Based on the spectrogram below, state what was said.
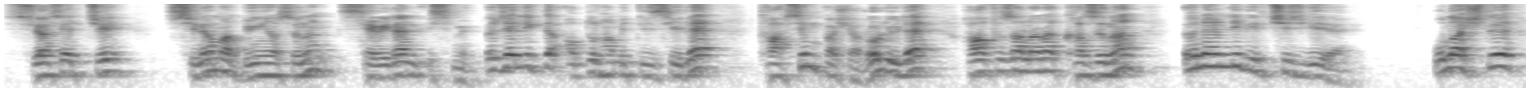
siyasetçi, sinema dünyasının sevilen ismi. Özellikle Abdülhamit dizisiyle Tahsin Paşa rolüyle hafızalara kazınan önemli bir çizgiye ulaştı.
